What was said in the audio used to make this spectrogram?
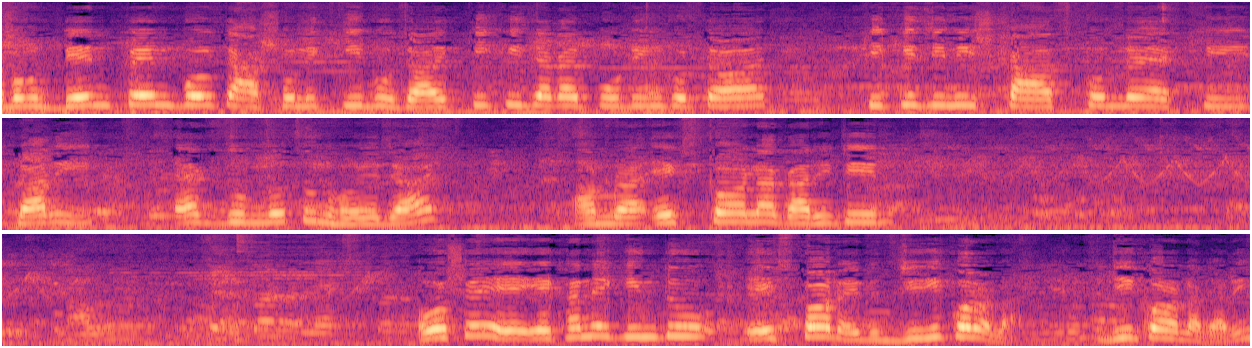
এবং ডেন পেন বলতে আসলে কি বোঝায়, কি কি জায়গায় পুডিং করতে হয়, কি কি জিনিস কাজ করলে একটি গাড়ি একদম নতুন হয়ে যায়। আমরা এক্সকয়লা গাড়িটির অবশ্যই এখানে কিন্তু এক্সপর জি করলা জি করলা গাড়ি,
